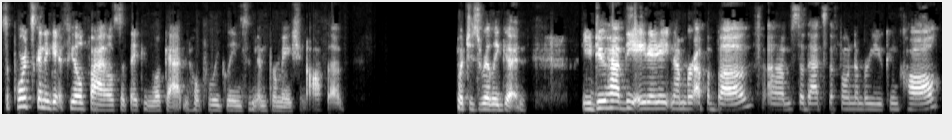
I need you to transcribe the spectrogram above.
support's going to get field files that they can look at and hopefully glean some information off of, which is really good. You do have the 888 number up above, um, so that's the phone number you can call.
